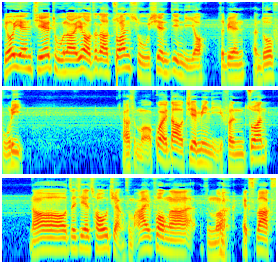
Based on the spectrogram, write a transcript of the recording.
留言截图呢，也有这个专属限定礼哦，这边很多福利，还有什么怪盗见面礼、粉砖，然后这些抽奖什么 iPhone 啊、什么 Xbox、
